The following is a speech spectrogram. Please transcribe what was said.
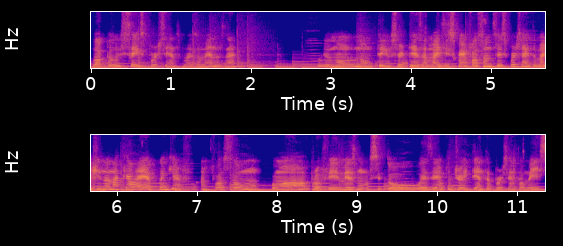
lá pelos 6%, mais ou menos, né? Uhum. Eu não, não tenho certeza, mas isso com a inflação de 6%. Imagina naquela época em que a inflação, como a prof mesmo citou o exemplo de 80% ao mês,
